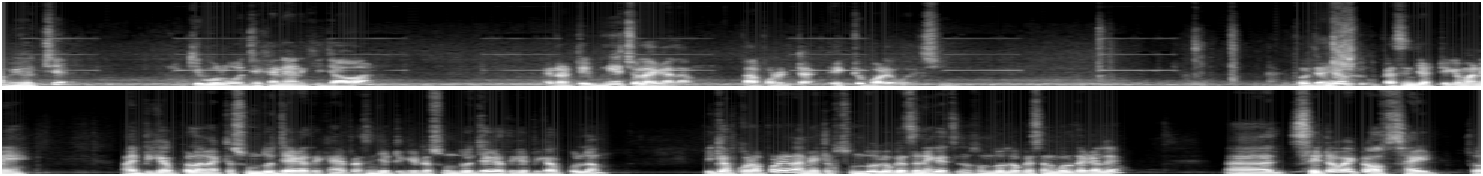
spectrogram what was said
আমি হচ্ছে কি বলব, যেখানে আর কি যাওয়ার একটা ট্রিপ নিয়ে চলে গেলাম। তারপরেরটা একটু পরে বলছি। তো যাই হোক প্যাসেঞ্জারটিকে মানে আমি পিক আপ করলাম একটা সুন্দর জায়গা থেকে। হ্যাঁ প্যাসেঞ্জারটিকে একটা সুন্দর জায়গা থেকে পিক আপ করলাম। পিক আপ করার পরে আমি একটা সুন্দর লোকেশনে গেছিলাম। সুন্দর লোকেশন বলতে গেলে সেটাও একটা অফ সাইড তো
